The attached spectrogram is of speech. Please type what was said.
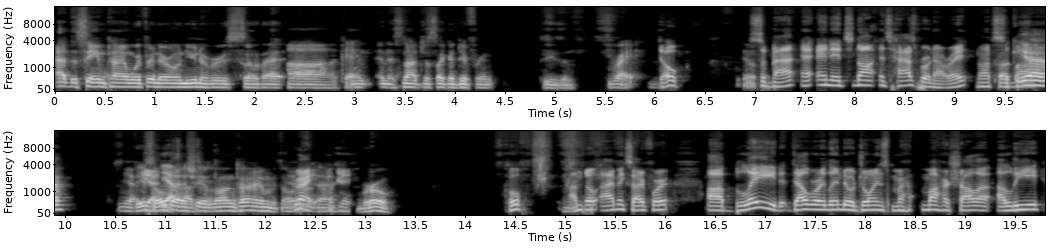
at the same time within their own universe, so that Uh, okay. and, and it's not just like a different season. Right. dope. Yep. Saban, and it's not. It's Hasbro now, right? Not Fuck Saban. yeah, Yeah. they Yeah, sold yeah, that sounds shit a long time. It's all Right, okay. bro. Cool. I'm do- I'm excited for it. Uh, Blade Delroy Lindo joins Mah- Mahershala Ali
